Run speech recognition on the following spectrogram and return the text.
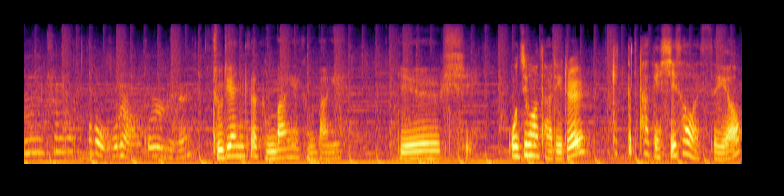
음 생각보다 오래 안 걸리네. 둘이 하니까 금방해 금방해. 역시. 오징어 다리를 깨끗하게 씻어왔어요.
